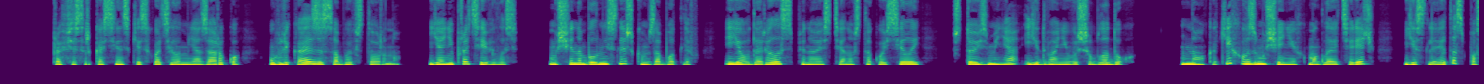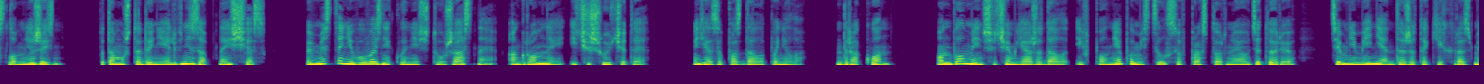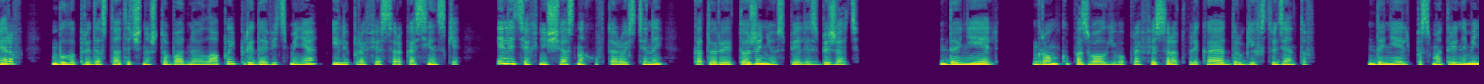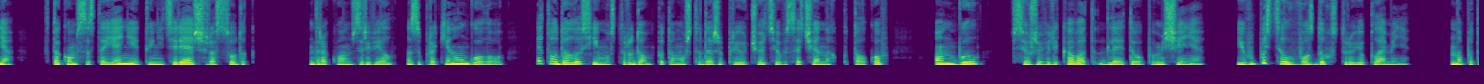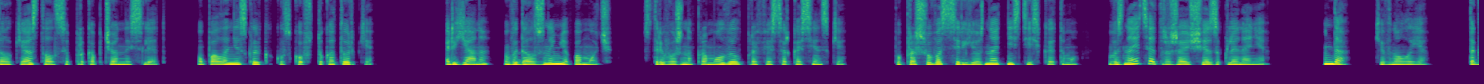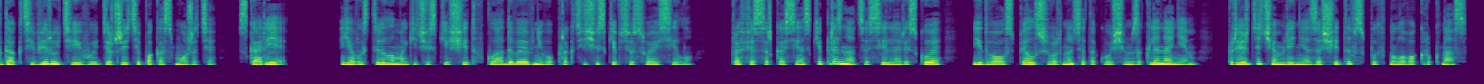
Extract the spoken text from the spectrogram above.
Профессор Косинский схватил меня за руку, увлекая за собой в сторону. Я не противилась. Мужчина был не слишком заботлив, и я ударилась спиной о стену с такой силой, что из меня едва не вышибло дух. Но о каких возмущениях могла идти речь, если это спасло мне жизнь? Потому что Даниэль внезапно исчез. Вместо него возникло нечто ужасное, огромное и чешуйчатое. Я запоздала поняла. Дракон. Он был меньше, чем я ожидала, и вполне поместился в просторную аудиторию, тем не менее, даже таких размеров было предостаточно, чтобы одной лапой придавить меня или профессора Косински, или тех несчастных у второй стены, которые тоже не успели сбежать. «Даниэль!» — громко позвал его профессор, отвлекая от других студентов. «Даниэль, посмотри на меня. В таком состоянии ты не теряешь рассудок». Дракон взревел, запрокинул голову. Это удалось ему с трудом, потому что даже при учете высоченных потолков он был все же великоват для этого помещения и выпустил в воздух струю пламени. На потолке остался прокопченный след. Упало несколько кусков штукатурки. «Рьяна, вы должны мне помочь», — встревоженно промолвил профессор Косинский. «Попрошу вас серьезно отнестись к этому. Вы знаете отражающее заклинание?» «Да», — кивнула я. «Тогда активируйте его и держите, пока сможете. Скорее». Я выставила магический щит, вкладывая в него практически всю свою силу. Профессор Косинский, признаться, сильно рискуя, едва успел швырнуть атакующим заклинанием, прежде чем линия защиты вспыхнула вокруг нас.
